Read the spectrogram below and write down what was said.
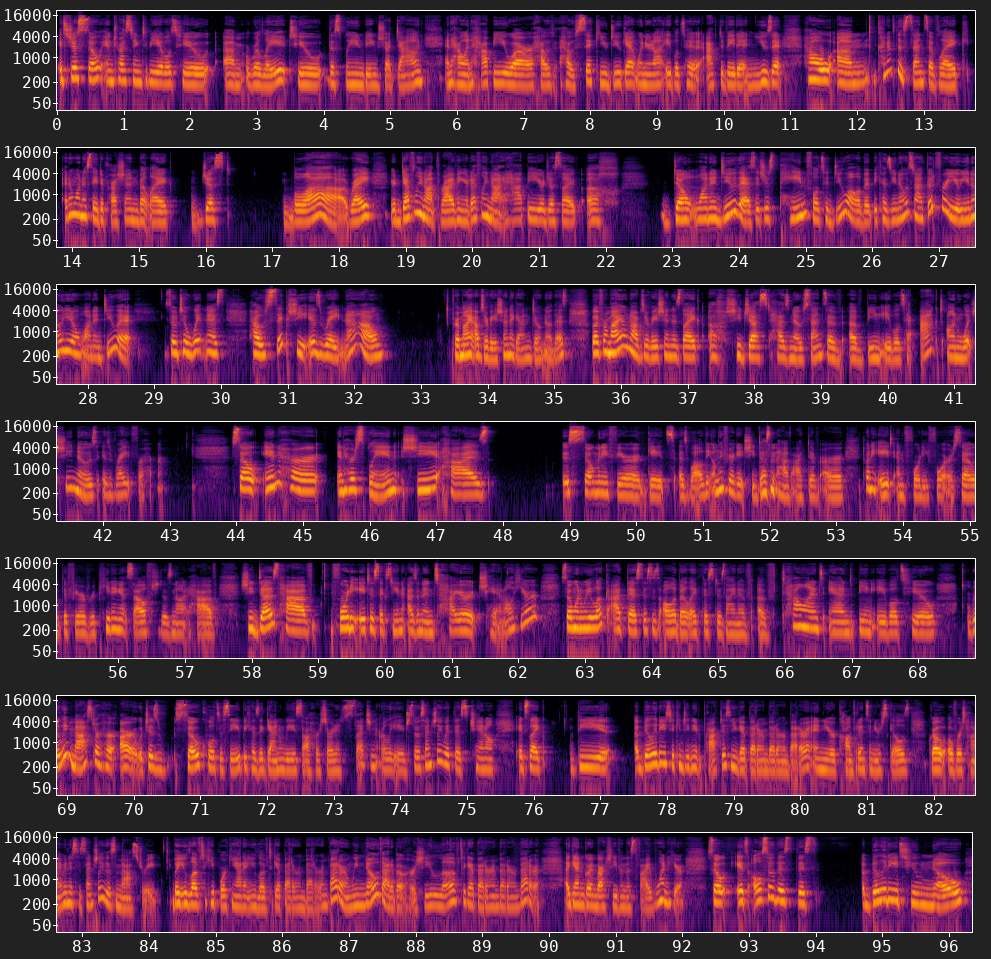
It's just so interesting to be able to um, relate to the spleen being shut down and how unhappy you are, how how sick you do get when you're not able to activate it and use it. How um, kind of the sense of like I don't want to say depression, but like just blah, right? You're definitely not thriving. You're definitely not happy. You're just like, ugh don't want to do this. It's just painful to do all of it because you know it's not good for you. You know you don't want to do it. So to witness how sick she is right now, from my observation, again, don't know this, but from my own observation is like, oh, she just has no sense of, of being able to act on what she knows is right for her. So in her in her spleen, she has so many fear gates as well. The only fear gates she doesn't have active are 28 and 44. So the fear of repeating itself, she does not have. She does have 48 to 16 as an entire channel here. So when we look at this, this is all about like this design of, of talent and being able to really master her art, which is so cool to see because again, we saw her start at such an early age. So essentially with this channel, it's like the ability to continue to practice and you get better and better and better and your confidence and your skills grow over time and it's essentially this mastery. But you love to keep working at it and you love to get better and better and better. And we know that about her. She loved to get better and better and better. Again going back to even this 5-1 here. So it's also this this ability to know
